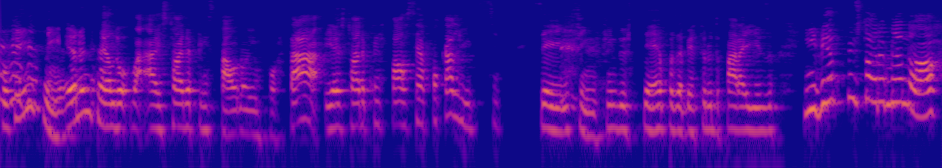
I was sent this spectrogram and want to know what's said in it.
Porque, enfim, eu não entendo a história principal não importar e a história principal ser apocalipse. Ser, enfim, fim dos tempos, abertura do paraíso. Inventa uma história menor.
